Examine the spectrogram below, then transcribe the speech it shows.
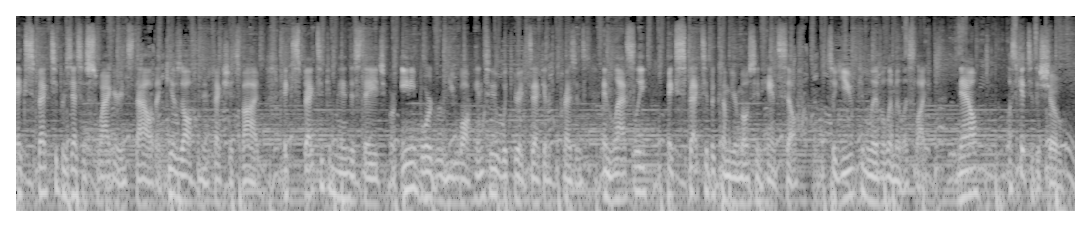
Expect to possess a swagger and style that gives off an infectious vibe. Expect to command the stage or any boardroom you walk into with your executive presence. And lastly, expect to become your most enhanced self so you can live a limitless life. Now, let's get to the show.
